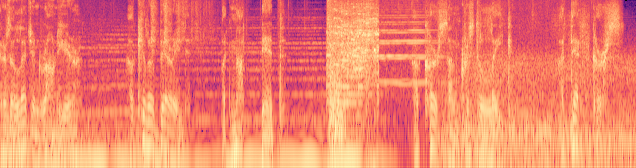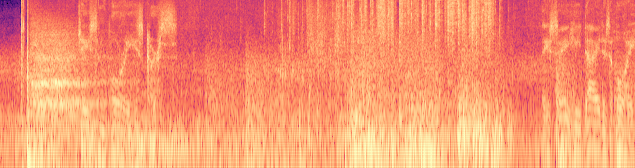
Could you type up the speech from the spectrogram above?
There's a legend round here. A killer buried, but not dead. A curse on Crystal Lake. A death curse. Jason Voorhees' curse. They say he died as a boy,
